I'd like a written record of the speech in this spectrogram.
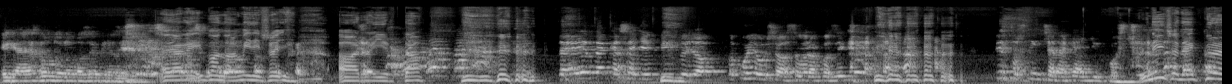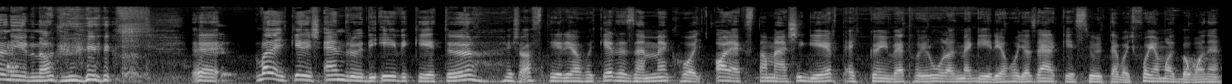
Igen, ezt gondolom az ökrözés. Gondolom én is, hogy arra írta. De érdekes egyébként, hogy a, a folyósal szórakozik. Biztos nincsenek együtt most. Nincsenek, külön írnak. Van egy kérdés Endrődi Évikétől, és azt írja, hogy kérdezem meg, hogy Alex Tamás ígért egy könyvet, hogy rólad megírja, hogy az elkészülte, vagy folyamatban van-e.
